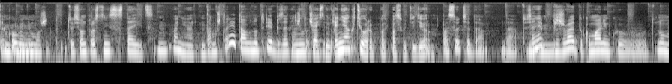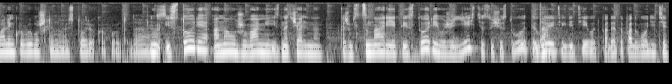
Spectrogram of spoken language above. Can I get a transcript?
Такого Мгм. не может. То есть он просто не состоится. Ну, понятно. Потому что они там внутри обязательно Они что-то участники, делают. они актеры, по, по сути дела. По сути, да. да. То есть они Мгм. проживают такую маленькую, ну, маленькую вымышленную историю какую-то, да. Ну, история, она уже вами изначально, скажем, сценарий этой истории уже есть и существует, и Да. вы этих детей вот под это подводите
